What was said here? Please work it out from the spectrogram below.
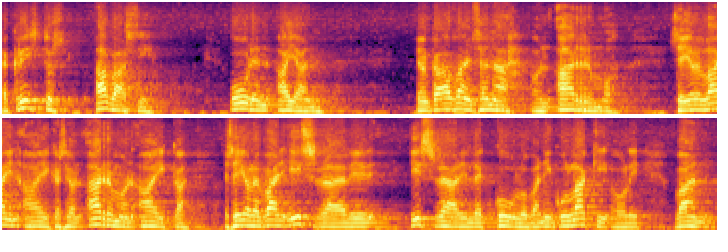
Ja Kristus avasi uuden ajan, jonka avainsana on armo. Se ei ole lain aika, se on armon aika. Ja se ei ole vain Israeli, Israelille kuuluva, niin kuin laki oli, vaan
